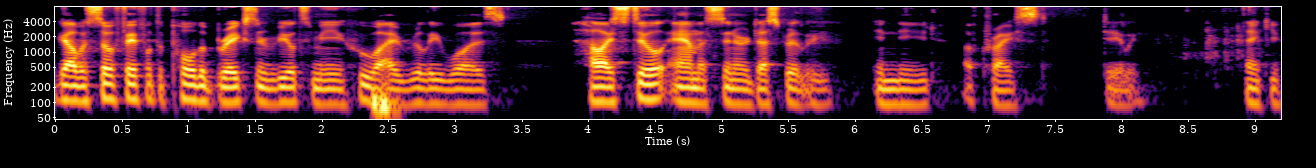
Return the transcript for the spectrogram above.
God was so faithful to pull the brakes and reveal to me who I really was, how I still am a sinner desperately in need of Christ daily. Thank you.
